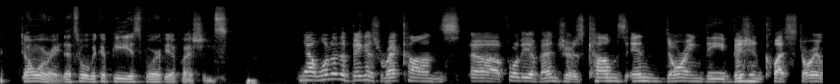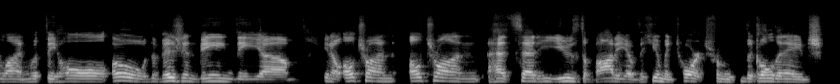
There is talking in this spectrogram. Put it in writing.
Don't worry. That's what Wikipedia is for if you have questions. Now, one of the biggest retcons uh, for the Avengers comes in during the Vision Quest storyline with the whole oh, the Vision being the um, you know Ultron. Ultron had said he used the body of the Human Torch from the Golden Age,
